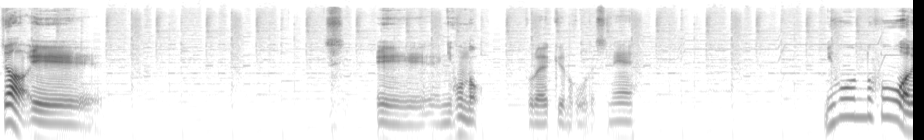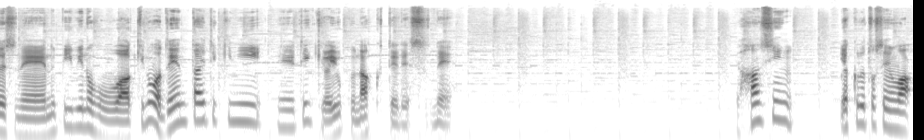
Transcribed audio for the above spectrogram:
じゃあ、えーえー、日本のプロ野球の方ですね。日本の方はですね、NPB の方は、昨日は全体的に、えー、天気が良くなくてですね、阪神ヤクルト戦は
